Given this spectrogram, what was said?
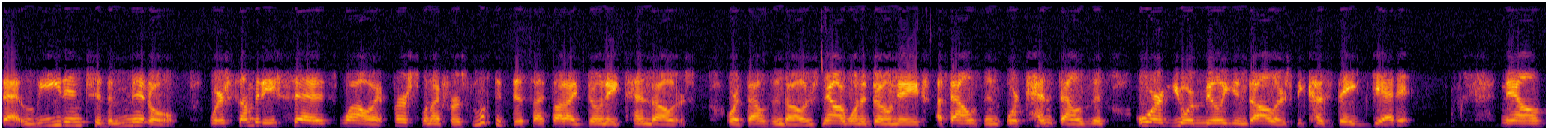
that lead into the middle where somebody says, wow, at first when I first looked at this, I thought I'd donate $10 or $1,000. Now I want to donate a 1000 or 10000 or your million dollars because they get it. Now,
